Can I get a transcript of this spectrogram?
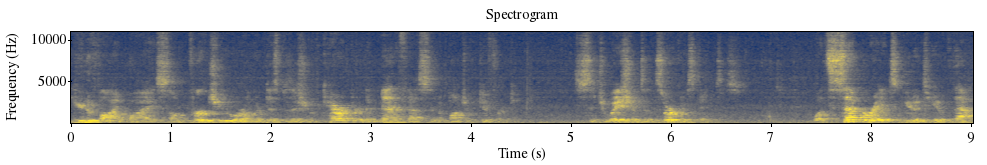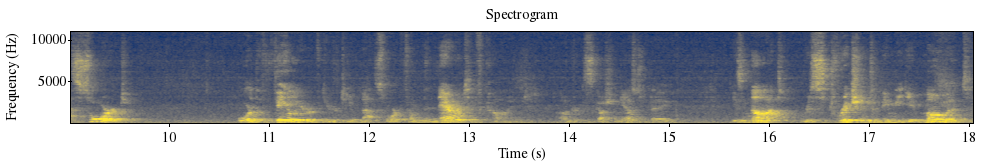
unified by some virtue or other disposition of character that manifests in a bunch of different situations and circumstances. What separates unity of that sort or the failure of unity of that sort from the narrative kind under discussion yesterday is not restriction to the immediate moment,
